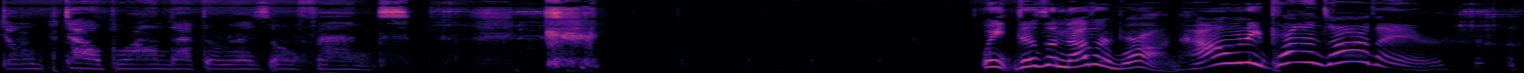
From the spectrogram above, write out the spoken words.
Don't tell Bron that there is offense. Wait, there's another Bron. How many Brons are there?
